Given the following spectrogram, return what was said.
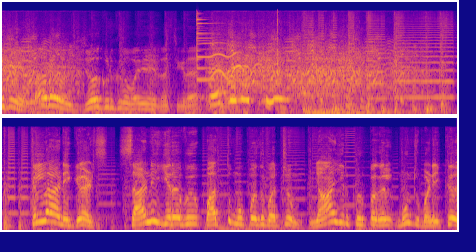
ஓகே நானும் ஜோ கொடுக்குற மாதிரி நினச்சிக்கிறேன் கில்லாடி கேர்ள்ஸ் சனி இரவு பத்து முப்பது மற்றும் ஞாயிறு பிற்பகல் மூன்று மணிக்கு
